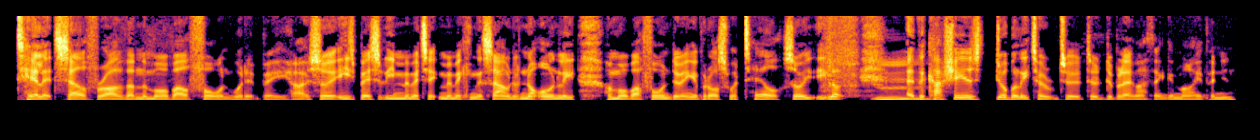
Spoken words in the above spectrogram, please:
till itself rather than the mobile phone. Would it be? Uh, so he's basically mimicking mimicking the sound of not only a mobile phone doing it, but also a till. So he, look, Hmm. uh, the cashier is doubly to to to blame. I think, in my opinion.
